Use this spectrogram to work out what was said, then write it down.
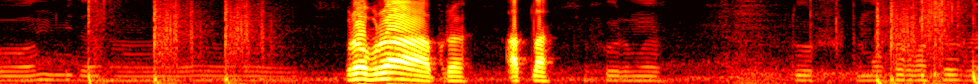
o an bir daha. Bura bura bura. Atla. Sıfır mı? Dur bir motor bakıyoruz da.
